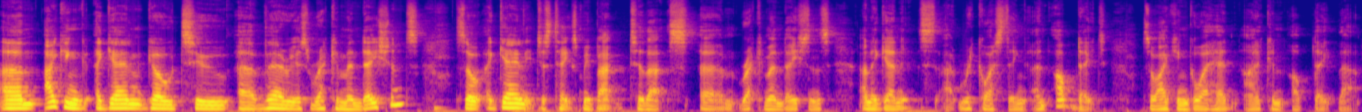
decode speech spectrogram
Um, i can again go to uh, various recommendations. So again it just takes me back to that um, recommendations. And again it's uh, requesting an update. So i can go ahead i can update that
